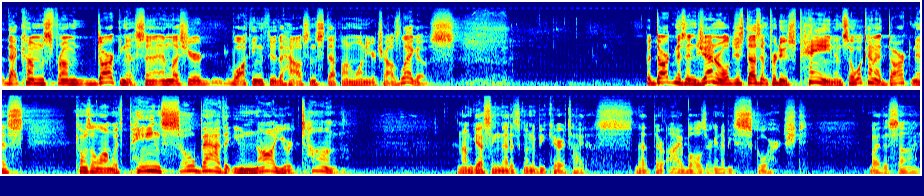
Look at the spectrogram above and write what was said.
that comes from darkness unless you're walking through the house and step on one of your child's Legos. But darkness in general just doesn't produce pain. And so, what kind of darkness comes along with pain so bad that you gnaw your tongue. And I'm guessing that it's going to be keratitis, that their eyeballs are going to be scorched by the sun.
